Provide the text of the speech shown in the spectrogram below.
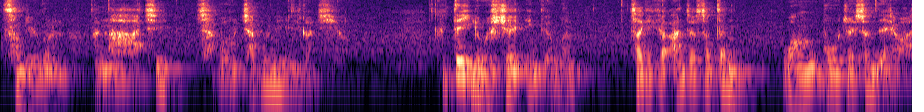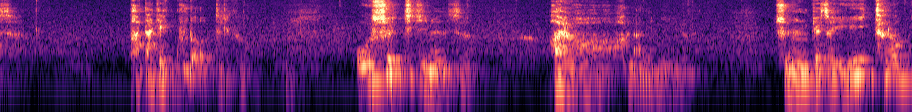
성경을 낱낱이 차분차분히 읽었지요. 그때 요시아의 임금은 자기가 앉았었던 왕 보좌에서 내려와서 바닥에 꿇어 엎드리고 옷을 찢으면서 아유 하나님이여 주님께서 이토록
